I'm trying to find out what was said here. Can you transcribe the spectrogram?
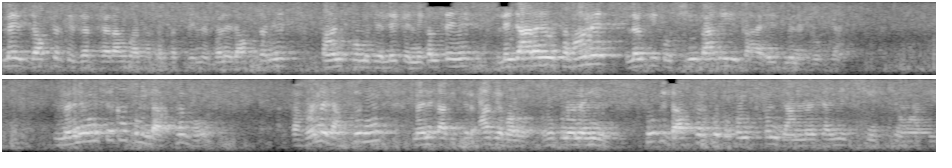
मैं इस डॉक्टर के घर ठहरा हुआ था कलकत्ते में। बड़े डॉक्टर हैं साँझ को मुझे लेकर निकलते हैं। ले जा रहे हैं सभा में। लड़की को छींक आ गई, कहा, एक मिनट, रुक जाए मैंने उनसे कहा, तुम डॉक्टर हो। कहा मैं डॉक्टर हूँ? मैंने कहा, कि फिर आगे बढ़ो, रुकना नहीं क्योंकि डॉक्टर को तो कम से कम जानना चाहिए छींक क्यों आती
